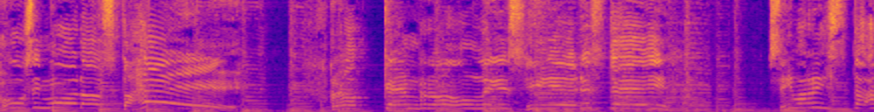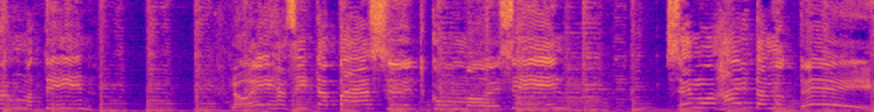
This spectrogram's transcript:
Huusin muodosta hei! Stay. Sivarista ammattiin. No eihän sitä päässyt kummoisiin. Se mua haitannut ei.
